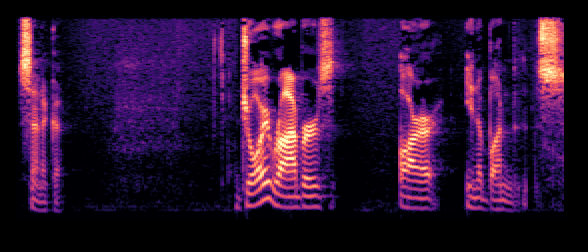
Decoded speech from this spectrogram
Seneca. Joy robbers are in abundance.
